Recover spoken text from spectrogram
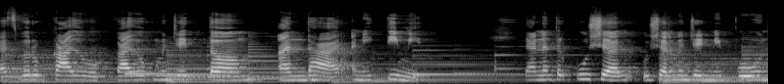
त्याचबरोबर काळोख काळोख म्हणजे तम अंधार आणि तिमिर. त्यानंतर कुशल कुशल म्हणजे निपुण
